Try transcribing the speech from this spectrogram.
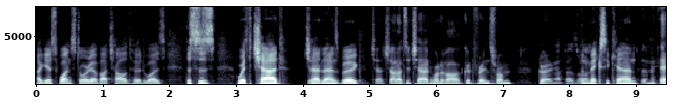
I guess one story of our childhood was this is with Chad. Chad Landsberg, Chad, shout out to Chad, one of our good friends from growing up as the well. Mexican. The, me-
